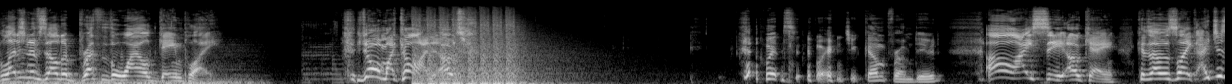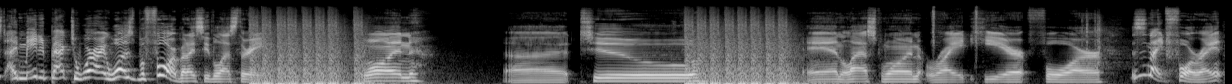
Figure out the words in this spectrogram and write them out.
Legend of Zelda Breath of the Wild gameplay. Oh my God, where did you come from, dude? Oh, I see. Okay. Because I was like, I just, I made it back to where I was before, but I see the last three. One, uh, two, and last one right here for, this is night four, right?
